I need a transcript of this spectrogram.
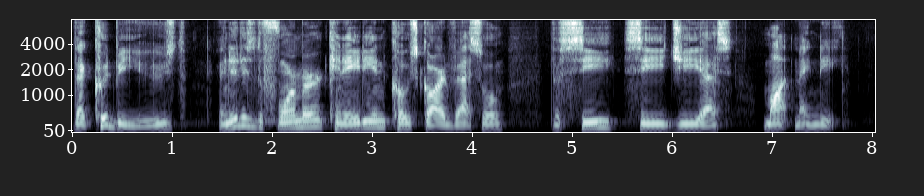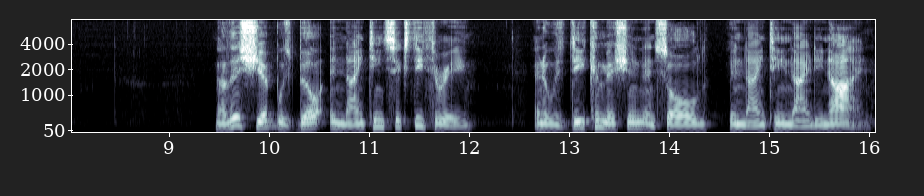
that could be used, and it is the former Canadian Coast Guard vessel, the CCGS Montmagny. Now, this ship was built in 1963 and it was decommissioned and sold in 1999.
